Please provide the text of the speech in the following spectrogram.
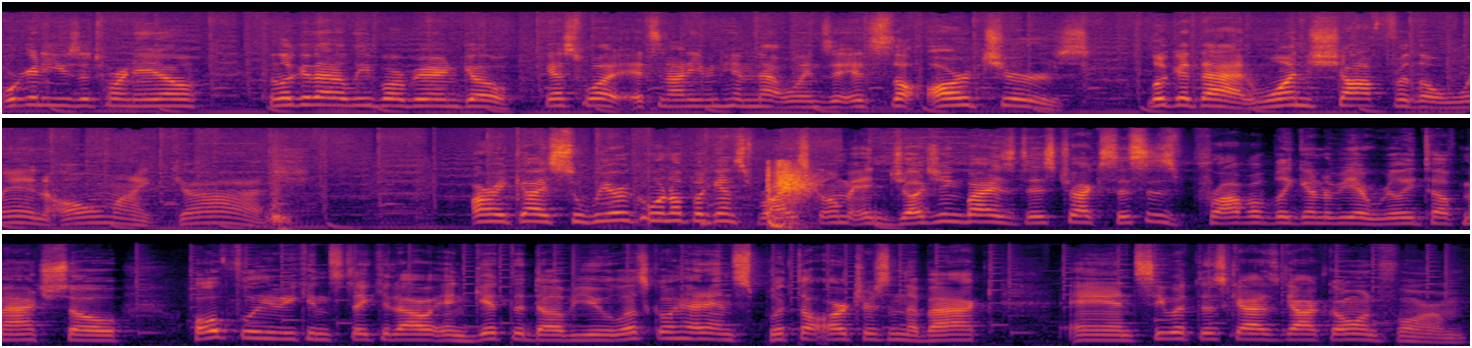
We're gonna use a tornado. And look at that elite barbarian go. Guess what? It's not even him that wins it. It's the archers. Look at that. One shot for the win. Oh my gosh. Alright guys, so we are going up against Ricegum, and judging by his diss tracks, this is probably going to be a really tough match, so hopefully we can stick it out and get the W. Let's go ahead and split the archers in the back, and see what this guy's got going for him.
